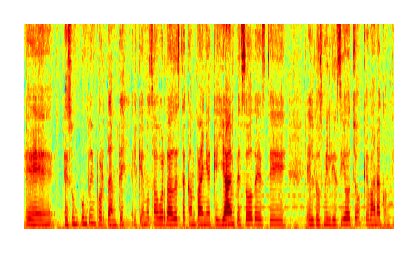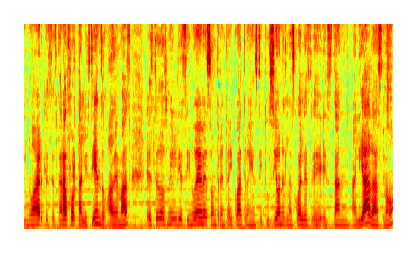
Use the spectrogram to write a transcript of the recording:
Eh, es un punto importante el que hemos abordado esta campaña que ya empezó desde el 2018, que van a continuar, que se estará fortaleciendo. Además, este 2019 son 34 instituciones las cuales eh, están aliadas, ¿no?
